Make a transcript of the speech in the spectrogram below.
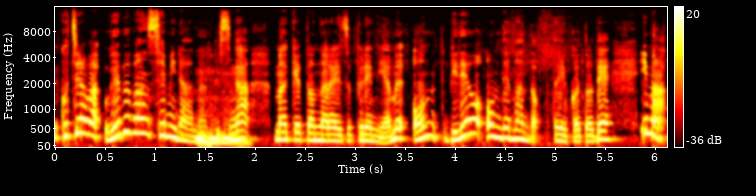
えこちらはウェブ版セミナーなんですが、マーケットアナライズプレミアムオン、ビデオオンデマンドということで、今、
